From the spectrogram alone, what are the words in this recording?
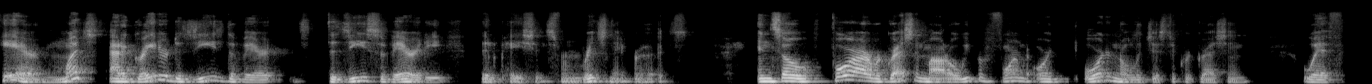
care much at a greater disease, disease severity than patients from rich neighborhoods. And so for our regression model, we performed or, ordinal logistic regression with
